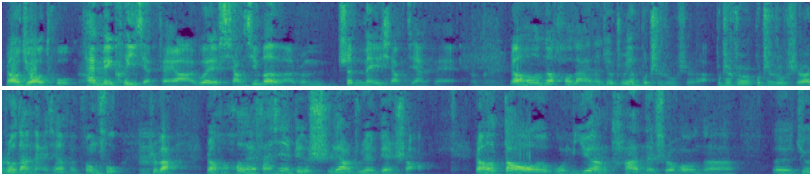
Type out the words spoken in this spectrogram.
然后就要吐。他也没刻意减肥啊，我也详细问了，说真没想减肥。然后呢，后来呢，就逐渐不吃主食了，不吃主食，不吃主食，肉蛋奶现在很丰富，是吧？然后后来发现这个食量逐渐变少，然后到我们医院看的时候呢，呃，就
